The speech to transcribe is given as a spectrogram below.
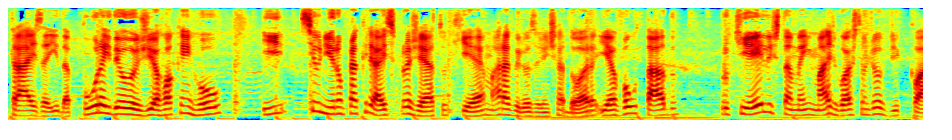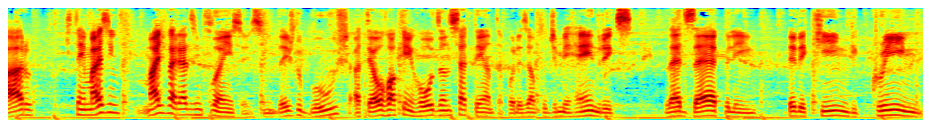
traz aí da pura ideologia rock and roll e se uniram para criar esse projeto que é maravilhoso, a gente adora e é voltado pro que eles também mais gostam de ouvir, claro, que tem mais, mais variadas influências, assim, desde o blues até o rock and roll dos anos 70, por exemplo, Jimi Hendrix, Led Zeppelin, B.B. King, Cream,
